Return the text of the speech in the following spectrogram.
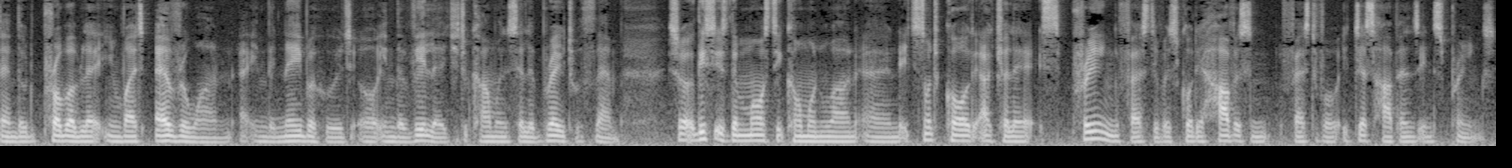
then they would probably invite everyone uh, in the neighborhood or in the village to come and celebrate with them. So this is the most common one, and it's not called actually spring festival. It's called a harvesting festival. It just happens in springs.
